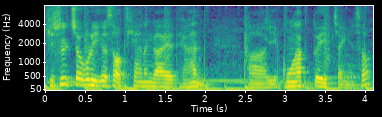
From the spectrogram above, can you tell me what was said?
기술적으로 이것을 어떻게 하는가에 대한 어, 이 공학도의 입장에서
